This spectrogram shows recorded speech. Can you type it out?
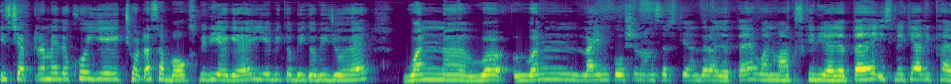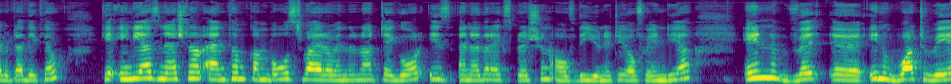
इस चैप्टर में देखो, ये एक छोटा सा बॉक्स भी दिया गया है। ये भी कभी कभी जो है one one line question answers के अंदर आ जाता है वन मार्क्स के लिए आ जाता है। इसमें क्या लिखा है बेटा, देखो कि India's national anthem compose by Rabindranath Tagore is another expression of the unity of India in in what way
